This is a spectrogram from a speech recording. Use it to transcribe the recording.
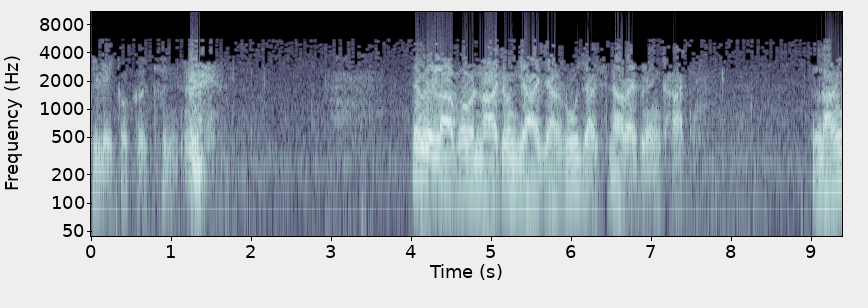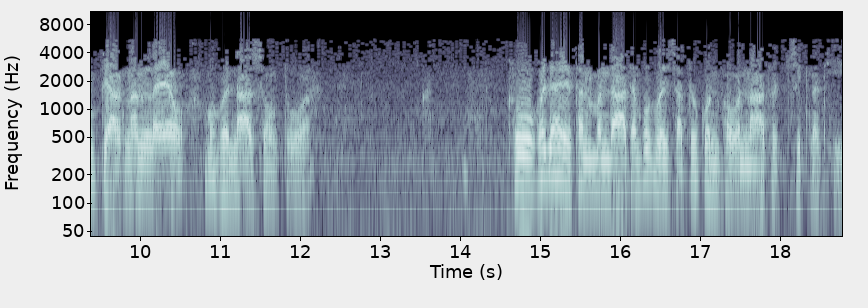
กิเลสก็เกิดขึ้นในเวลาภาวนาจงอย่าอย่ากรู้อยากเห็นอะไรเป็นขาด หลังจากนั้นแล้วเมื่อภาวนาทรงตัว ครูเขาจะให้ท่านบรรดาท่านผู้บริษัททุกคนภาวนาสักสิบนาที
